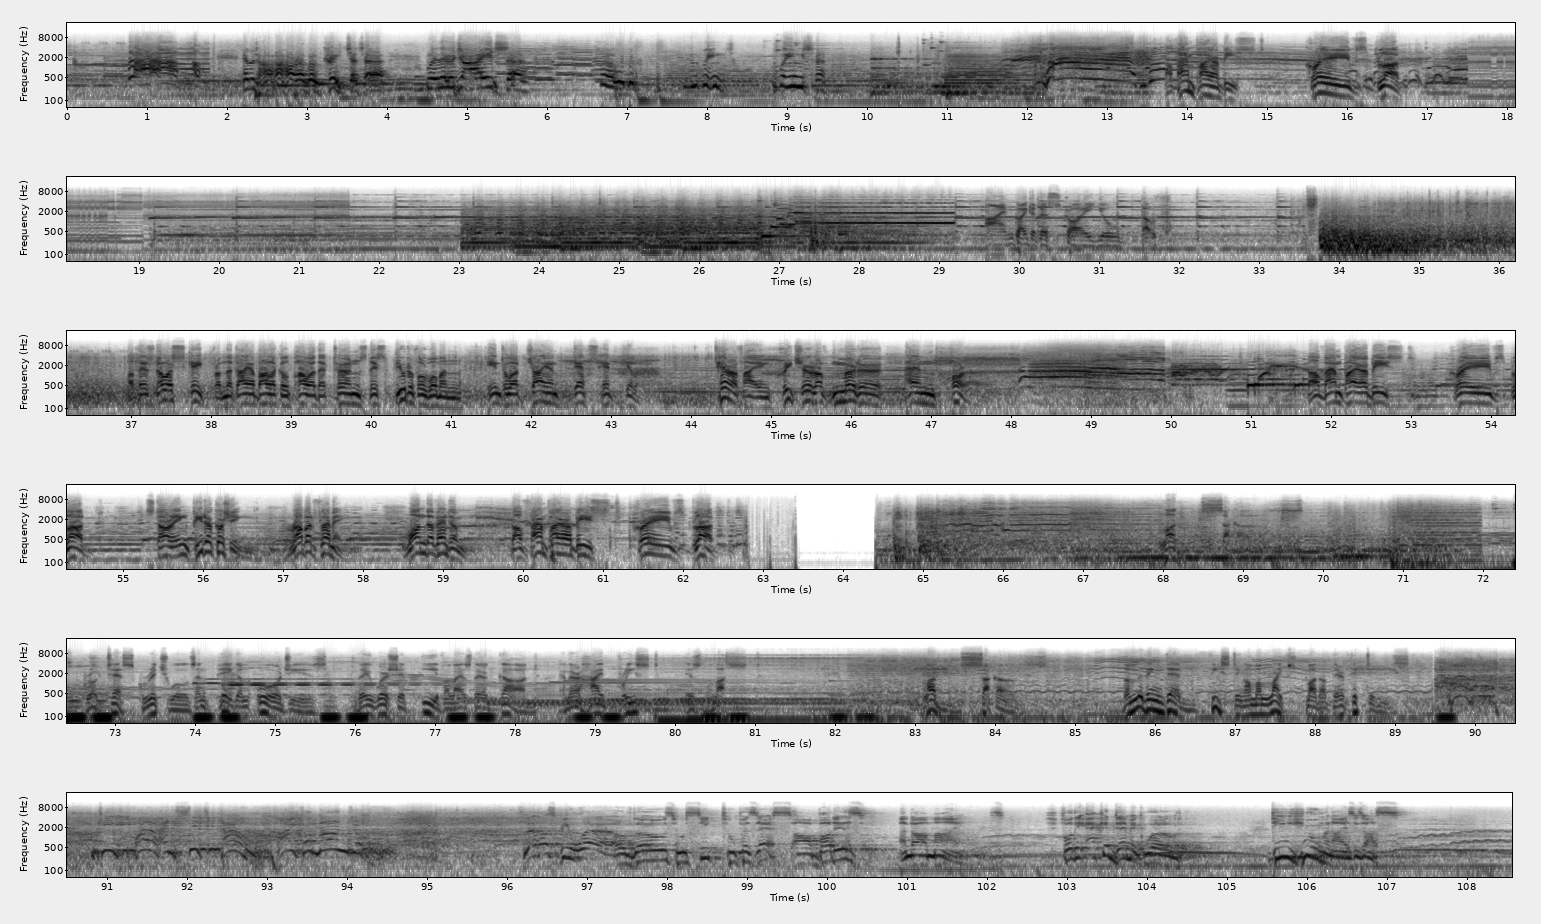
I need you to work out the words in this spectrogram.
It was a horrible creature, sir, with huge eyes, sir. Oh, with the, wings, the wings, sir. A vampire beast craves blood. Destroy you both. But there's no escape from the diabolical power that turns this beautiful woman into a giant death's head killer. Terrifying creature of murder and horror. The Vampire Beast craves blood. Starring Peter Cushing, Robert Flemyng, Wanda Ventham. The Vampire Beast craves blood. Bloodsuckers. Grotesque rituals and pagan orgies. They worship evil as their god, and their high priest is lust. Bloodsuckers. The living dead feasting on the life's blood of their victims. Beware of those who seek to possess our bodies and our minds. For the academic world dehumanizes us.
